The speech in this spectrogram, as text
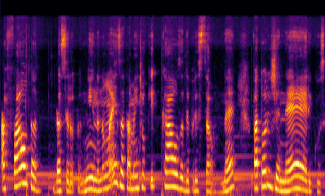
a falta da serotonina não é exatamente o que causa depressão, né? Fatores genéricos,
